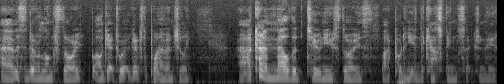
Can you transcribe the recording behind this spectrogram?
Uh, this is a bit of a long story, but I'll get to it. Get to the point eventually. Uh, I kind of melded two news stories by putting it in the casting section here.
